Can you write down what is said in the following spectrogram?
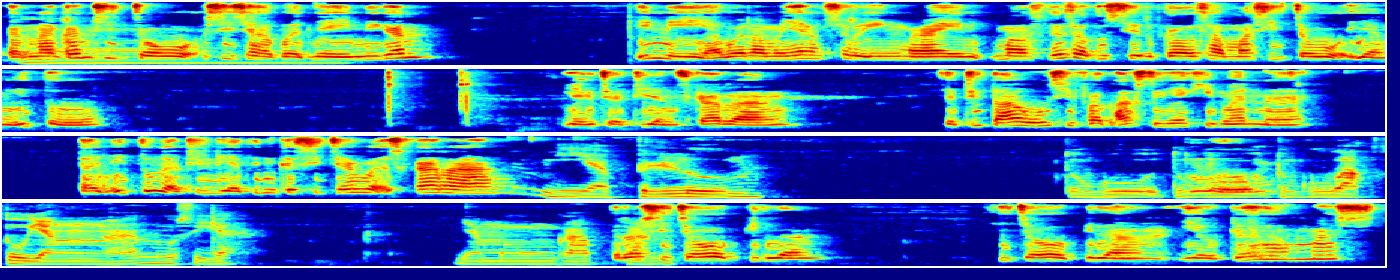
Karena kan si cowok si sahabatnya ini kan ini apa namanya sering main maksudnya satu circle sama si cowok yang itu yang jadian sekarang jadi tahu sifat aslinya gimana dan itu nggak diliatin ke si cewek sekarang Iya belum. Tunggu tunggu Belum. tunggu waktu yang anu sih ya, yang mengungkapkan. terus si cowok bilang si cowok bilang ya udahlah mas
